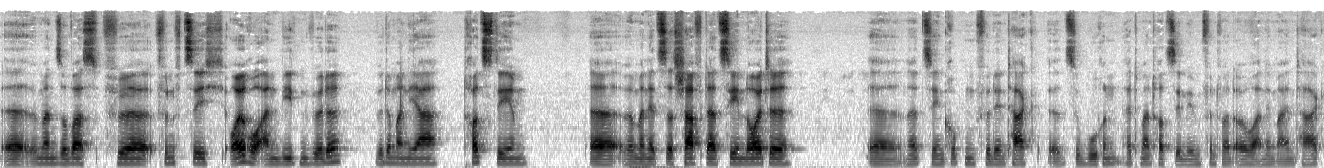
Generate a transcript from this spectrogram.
äh, wenn man sowas für 50 Euro anbieten würde, würde man ja trotzdem, äh, wenn man jetzt das schafft, da zehn Leute, äh, ne, zehn Gruppen für den Tag äh, zu buchen, hätte man trotzdem eben 500 Euro an dem einen Tag.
